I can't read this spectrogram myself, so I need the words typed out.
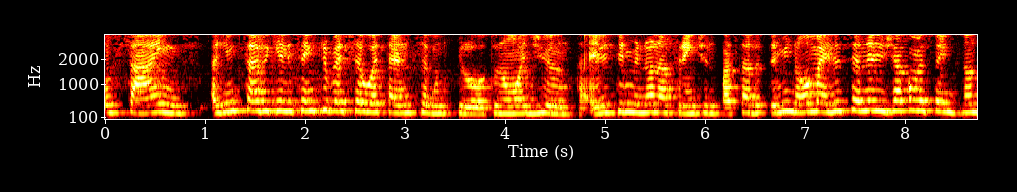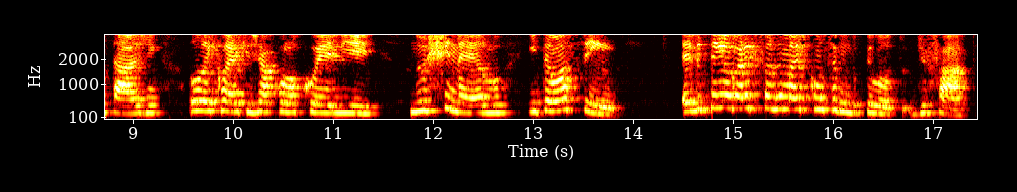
o Sainz, a gente sabe que ele sempre vai ser o eterno segundo piloto, não adianta. Ele terminou na frente no passado, terminou, mas esse ano ele já começou em desvantagem, o Leclerc já colocou ele no chinelo, então assim, ele tem agora que fazer mais como segundo piloto, de fato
